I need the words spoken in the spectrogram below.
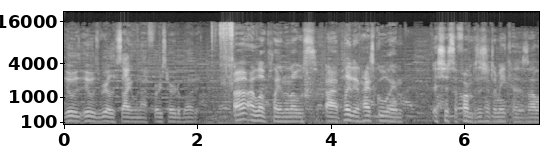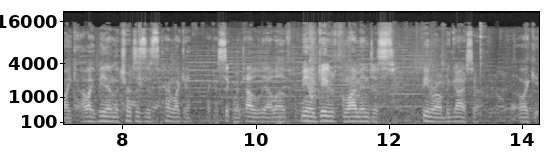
it was it was real exciting when I first heard about it. Uh, I love playing the nose. I played it in high school, and it's just a fun position to me because I like I like being in the trenches. It's kind of like a like a sick mentality. I love being engaged with the linemen, just being around big guys. So I like it.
